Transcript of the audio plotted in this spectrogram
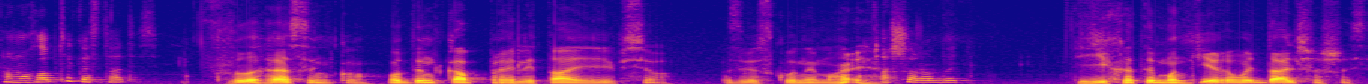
А могло б таке статися? Легесенько, один кап прилітає і все. Зв'язку немає. А що робити? Їхати монтувати далі щось.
